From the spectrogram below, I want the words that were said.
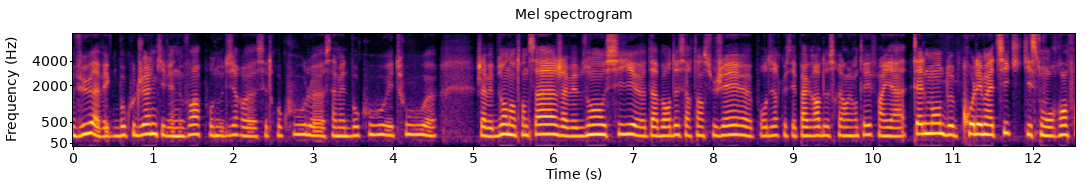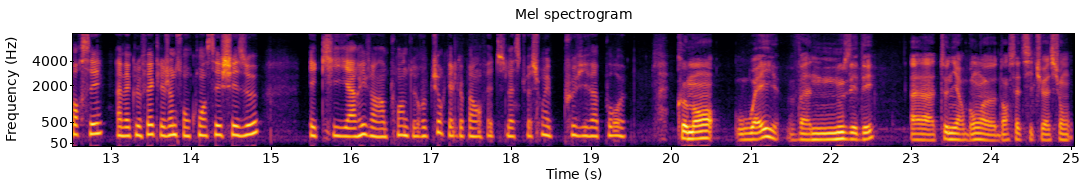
vu avec beaucoup de jeunes qui viennent nous voir pour nous dire euh, c'est trop cool, euh, ça m'aide beaucoup et tout. Euh, J'avais besoin d'entendre ça, j'avais besoin aussi d'aborder certains sujets pour dire que c'est pas grave de se réorienter. Enfin, il y a tellement de problématiques qui sont renforcées avec le fait que les jeunes sont coincés chez eux et qui arrivent à un point de rupture quelque part en fait. La situation est plus vivable pour eux. Comment Way va nous aider à tenir bon dans cette situation?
